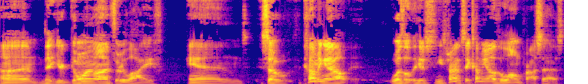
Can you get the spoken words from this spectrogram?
um, that you're going on through life, and so coming out was a, he was, he's trying to say coming out is a long process,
